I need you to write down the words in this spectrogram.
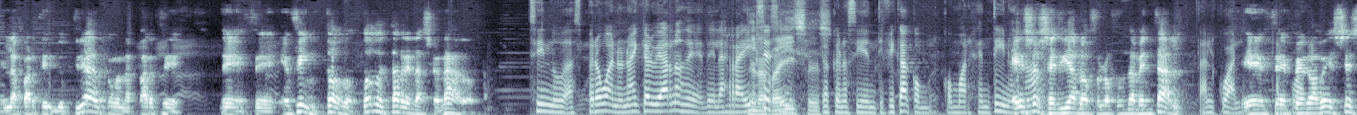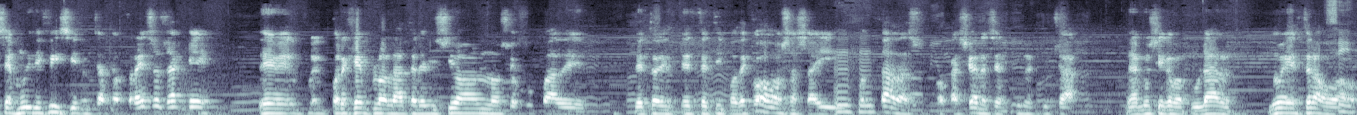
en la parte industrial, como en la parte, de, este, en fin, todo, todo está relacionado. Sin dudas, pero bueno, no hay que olvidarnos de, las, raíces y lo que nos identifica como, como argentinos. Eso sería lo, fundamental. Tal cual, este, Pero a veces es muy difícil luchar contra eso, ya que, eh, por ejemplo, la televisión no se ocupa de, de, este tipo de cosas. Hay contadas ocasiones en que uno escucha la música popular nuestra o,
